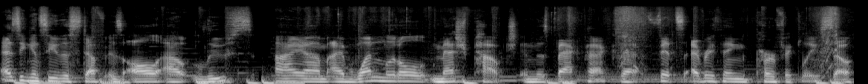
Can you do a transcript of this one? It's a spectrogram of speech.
As you can see, this stuff is all out loose. I, um, I have one little mesh pouch in this backpack that fits everything perfectly. So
